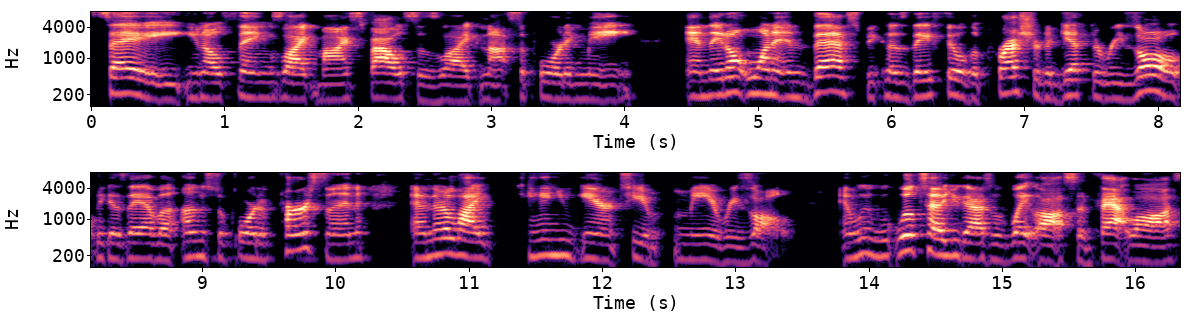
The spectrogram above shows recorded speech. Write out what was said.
say, you know, things like my spouse is like not supporting me and they don't want to invest because they feel the pressure to get the result because they have an unsupportive person and they're like can you guarantee me a result and we will tell you guys with weight loss and fat loss,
